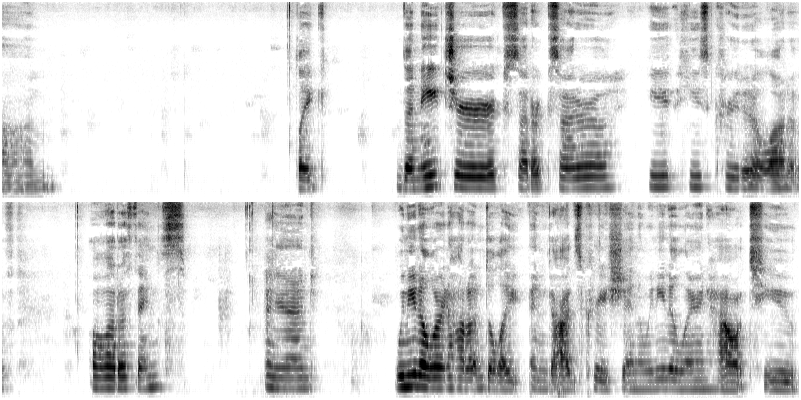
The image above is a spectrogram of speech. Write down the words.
um, like the nature, etc., etc. He he's created a lot of a lot of things, and we need to learn how to delight in God's creation. We need to learn how to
